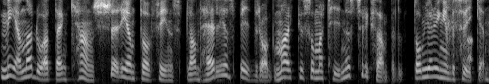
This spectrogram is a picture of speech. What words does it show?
menar då att den kanske rent av finns bland helgens bidrag. Marcus och Martinus till exempel, de gör ingen besviken.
